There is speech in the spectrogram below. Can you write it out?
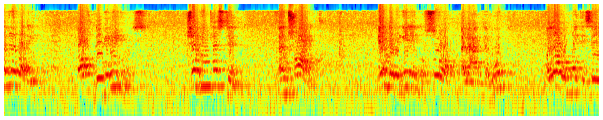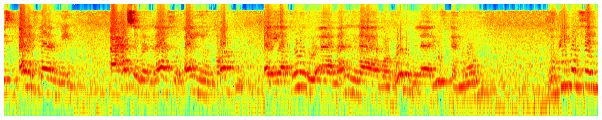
everybody of the believers shall be tested and tried. In the beginning of Surah Al-Ankabut, Allah Almighty says, Alif Lam Mim, أحسب الناس أن يتركوا أن يقولوا آمنا وهم لا يفتنون Do people think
